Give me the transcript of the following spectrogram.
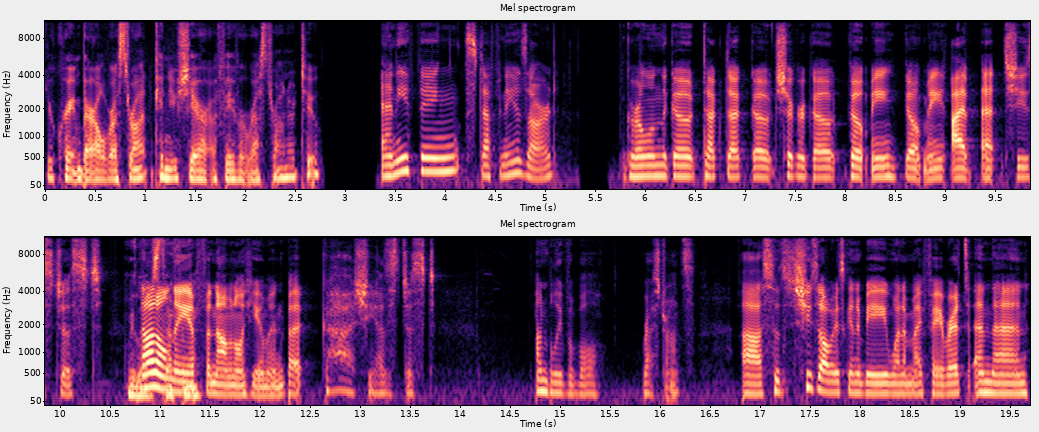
your Crate and Barrel restaurant, can you share a favorite restaurant or two? Anything Stephanie Izard, Girl in the Goat, Duck Duck Goat, Sugargoat, Goat Me, Goat Me. I uh, she's just not only a phenomenal human, but gosh, she has just unbelievable restaurants. Uh, so she's always going to be one of my favorites. And then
